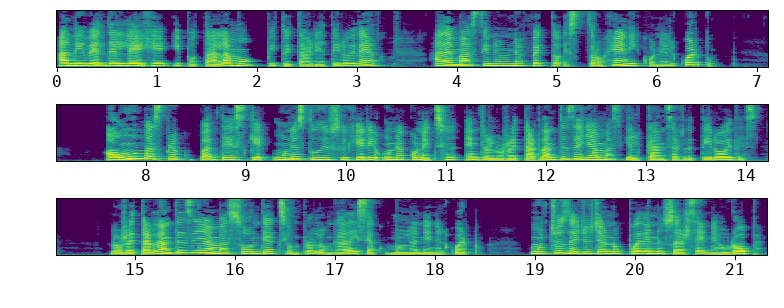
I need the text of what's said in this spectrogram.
a nivel del eje hipotálamo pituitaria tiroidea. Además, tienen un efecto estrogénico en el cuerpo. Aún más preocupante es que un estudio sugiere una conexión entre los retardantes de llamas y el cáncer de tiroides. Los retardantes de llamas son de acción prolongada y se acumulan en el cuerpo. Muchos de ellos ya no pueden usarse en Europa,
